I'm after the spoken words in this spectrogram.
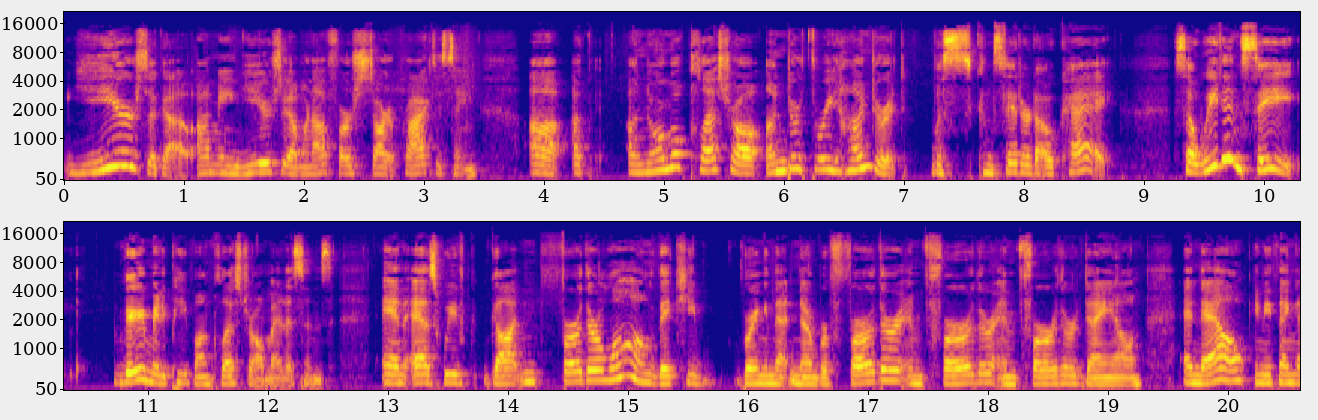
years ago, I mean years ago when I first started practicing, uh, a, a normal cholesterol under 300 was considered okay. So we didn't see very many people on cholesterol medicines. And as we've gotten further along, they keep bringing that number further and further and further down. And now anything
